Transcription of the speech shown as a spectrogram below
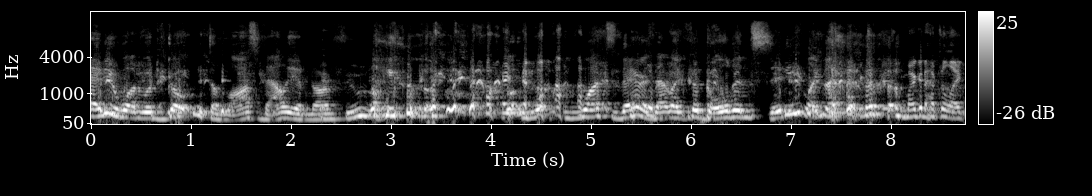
anyone would go the Lost Valley of Nar Phu. Like, what, what's there? Is that like the Golden City? Like, that? am I gonna have to like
